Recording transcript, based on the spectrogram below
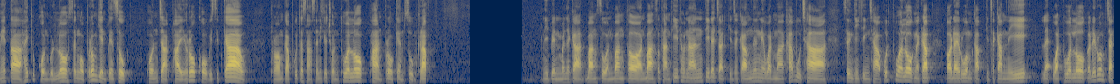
เมตตาให้ทุกคนบนโลกสงบร่มเย็นเป็นสุขพ้นจากภัยโรคโควิด -19 พร้อมกับพุทธศาสนิกชนทั่วโลกผ่านโปรแกรมซูมครับ นี่เป็นบรรยากาศบางส่วนบางตอน บางสถานที่เท่านั้นที่ได้จัดกิจกรรมเนื่องในวันมาคบูชา ซึ่งจริง ๆ ชาวพุทธทั่วโลกนะครับ ก็ได้ร่วมกับกิจกรรมนี้ และวัดทั่วโลกก็ได้ร่วมจัด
